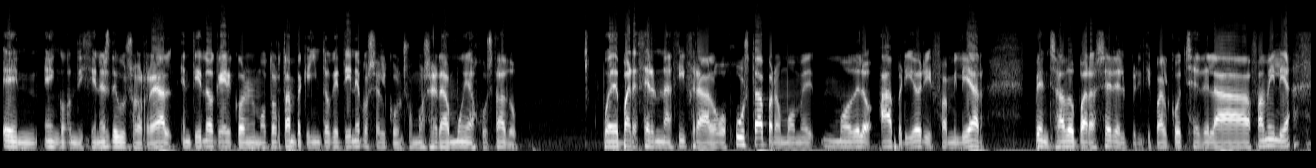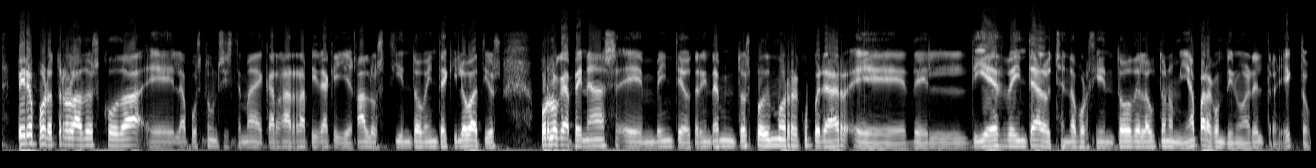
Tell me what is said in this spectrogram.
en, en condiciones de uso real. Entiendo que con el motor tan pequeñito que tiene, pues el consumo será muy ajustado. Puede parecer una cifra algo justa para un modelo a priori familiar pensado para ser el principal coche de la familia, pero por otro lado Skoda eh, le ha puesto un sistema de carga rápida que llega a los 120 kilovatios, por lo que apenas en 20 o 30 minutos podemos recuperar eh, del 10, 20 al 80% de la autonomía para continuar el trayecto.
